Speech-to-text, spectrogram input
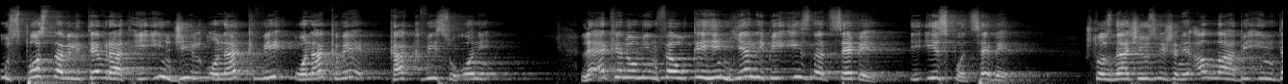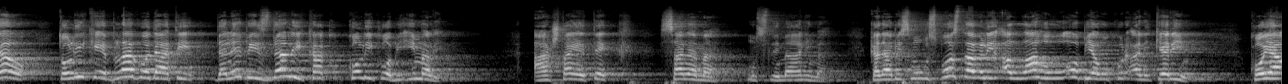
uspostavili Tevrat i Inđil onakvi, onakve kakvi su oni. Le ekelu min fauqihim, jeli bi iznad sebe i ispod sebe? Što znači uzvišeni Allah bi im dao tolike blagodati da ne bi znali kako, koliko bi imali. A šta je tek sa nama muslimanima? Kada bismo uspostavili Allahovu objavu Kur'an i Kerim, koja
